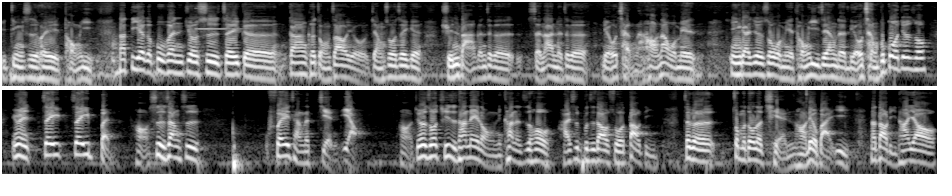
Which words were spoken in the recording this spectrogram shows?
一定是会同意。那第二个部分就是这个，刚刚柯总召有讲说这个询答跟这个审案的这个流程了哈，那我们也应该就是说，我们也同意这样的流程。不过就是说，因为这一这一本哈，事实上是非常的简要。好，就是说，其实它内容你看了之后，还是不知道说到底这个这么多的钱哈，六百亿，那到底他要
